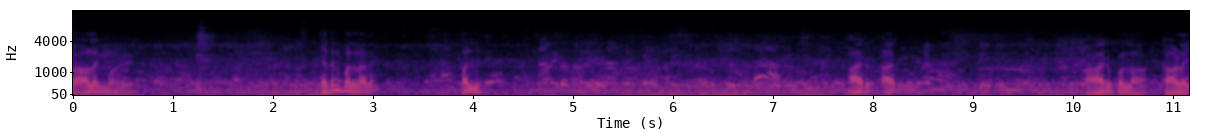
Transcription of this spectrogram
காளை மாடு எத்தனை பல்லுண்ணா அது? பல் ஆறு ஆறு. ஆறு பல்லாம் காளை.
